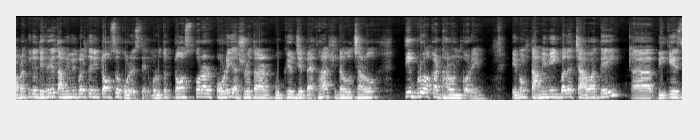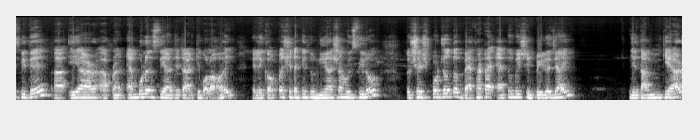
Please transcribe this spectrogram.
আমরা কিন্তু দেখেছি তামিম ইকবাল তিনি টসও করেছেন। মূলত টস করার পরেই আসলে তার বুকের যে ব্যথা, সেটা হচ্ছে আরও তীব্র আকার ধারণ করে। এবং তামিম ইকবালের চাওয়াতেই বিকেএসপিতে এয়ার আপনার অ্যাম্বুলেন্স এয়ার যেটা আর কি বলা হয়, হেলিকপ্টার, সেটা কিন্তু নিয়ে আসা হয়েছিল। তো শেষ পর্যন্ত ব্যথাটা এত বেশি বেড়ে যায় যে তামিমকে আর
